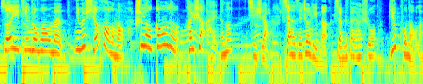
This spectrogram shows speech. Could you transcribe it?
所以，听众朋友们，你们选好了吗？是要高的还是矮的呢？其实啊，夏夏在这里呢，想跟大家说，别苦恼了，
